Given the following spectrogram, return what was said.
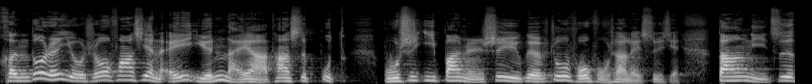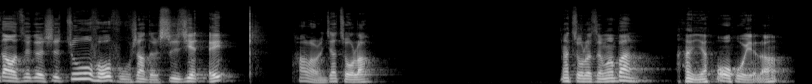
很多人有时候发现，哎，原来呀，他是不不是一般人，是一个诸佛菩萨来示现。当你知道这个是诸佛菩萨的事件，哎，他老人家走了，那走了怎么办？哎呀，后悔了。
